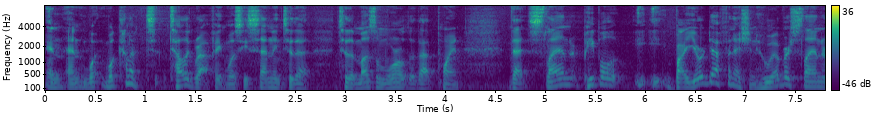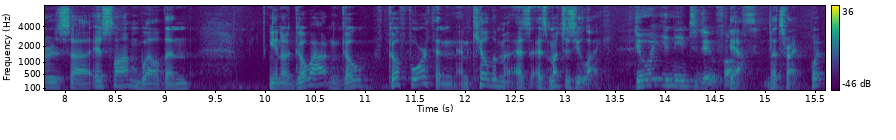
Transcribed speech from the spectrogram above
And, and what, what kind of t- telegraphing was he sending to the to the Muslim world at that point? That slander people, by your definition, whoever slanders uh, Islam, well then, you know, go out and go go forth and, and kill them as, as much as you like. Do what you need to do, folks. Yeah, that's right. What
